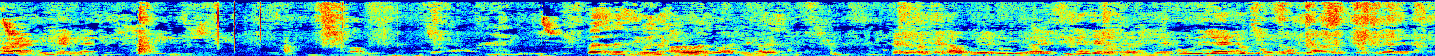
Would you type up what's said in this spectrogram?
ဘာလဲမင်းလည်း ဘယ်စနေစီဝင်လာတော့ရတယ် ဆက်တော့ဆက်တော့ဒီလိုလူလိုက်ဒီနေ့ကျတော့ဒီကိုရီးယားဒုက္ခဆုံးကြတော့ပြရတယ်ဒီလိုလာမရှောင်းတာအိမ်လာမလို့လို့ ဘိုးဘိုးပြန်လို့လည်းဆက်တော့လာ က ပေါ်တင်ရောက်လာမလားကြီးကတိုက်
